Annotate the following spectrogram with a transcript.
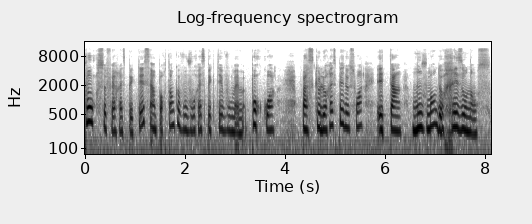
pour se faire respecter, c'est important que vous vous respectez vous-même. Pourquoi? Parce que le respect de soi est un mouvement de résonance.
